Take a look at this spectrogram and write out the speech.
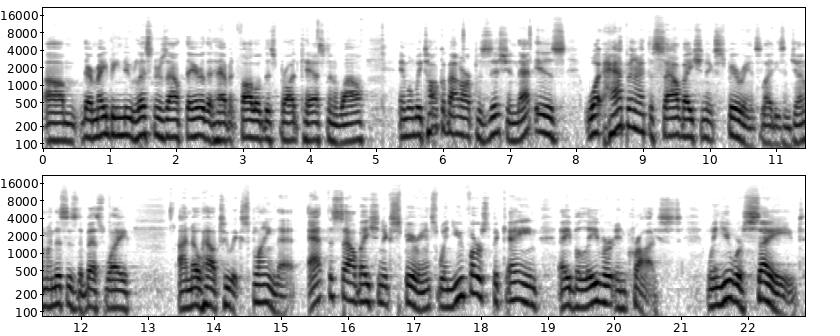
Um, there may be new listeners out there that haven't followed this broadcast in a while. And when we talk about our position, that is what happened at the salvation experience, ladies and gentlemen. This is the best way I know how to explain that. At the salvation experience, when you first became a believer in Christ, when you were saved,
